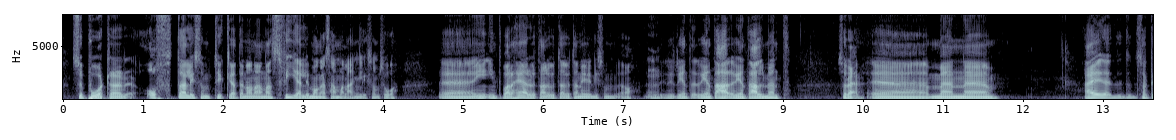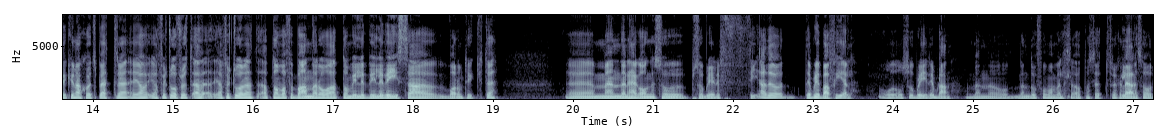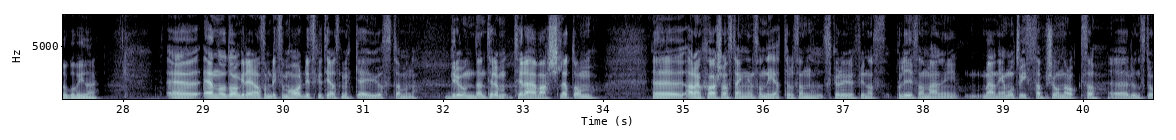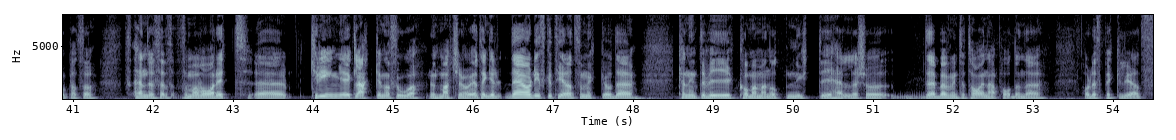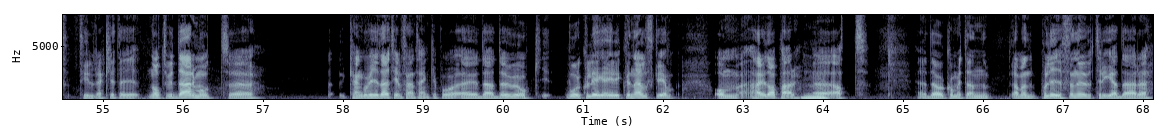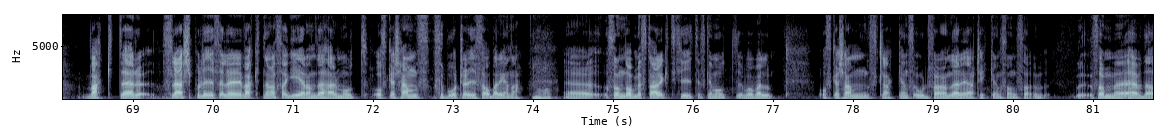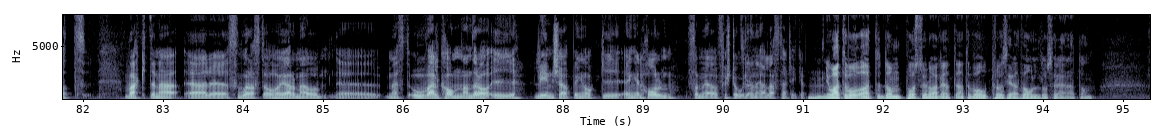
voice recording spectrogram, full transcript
supportrar ofta liksom tycker att det är någon annans fel i många sammanhang. Liksom så. Eh, inte bara här utan, utan, utan liksom, ja, mm. rent, rent, rent allmänt. Sådär. Eh, men eh, Nej, sagt det kunde ha skötts bättre. Jag, jag förstår, jag förstår att, att de var förbannade och att de ville, ville visa vad de tyckte. Eh, men den här gången så, så blev det fel. Ja, det, det blev bara fel. Och, och, så blir det ibland. Men, och, men då får man väl på något sätt försöka lära sig av det och gå vidare. Eh, en av de grejerna som liksom har diskuterats mycket är just men, grunden till, de, till det här varslet om eh, arrangörsavstängning som det heter och sen ska det ju finnas polisanmälningar mot vissa personer också eh, runt ståplats och händelser som har varit eh, kring klacken och så runt matchen och jag tänker det har diskuterats så mycket och det kan inte vi komma med något nytt i heller så det behöver vi inte ta i den här podden. Det har det spekulerats tillräckligt i. Något vi däremot eh, kan gå vidare till som jag tänker på är ju där du och vår kollega Erik Vinell skrev om här idag Per, Mm. eh, att eh, det har kommit en, ja men polisen utreder vakter slash polis, eller vakternas agerande här mot Oskarshamns supportrar i Saab Arena. Eh, som de är starkt kritiska mot. Det var väl Oskarshamnsklackens ordförande i artikeln som, som hävdade att vakterna är eh, svårast svåraste att ha att göra med och eh, mest ovälkomnande då i Linköping och i Ängelholm som jag förstod det när jag läste artikeln. Mm. Jo, att, det var, att de påstod att, att det var oprovocerat våld och sådär. Att, de,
